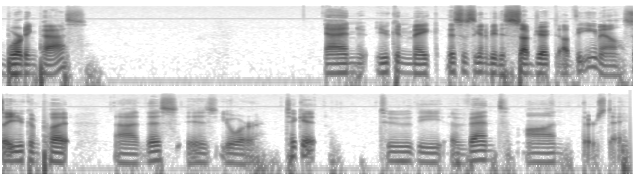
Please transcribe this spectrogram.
boarding pass and you can make, this is going to be the subject of the email. So you can put, uh, this is your ticket to the event on Thursday.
